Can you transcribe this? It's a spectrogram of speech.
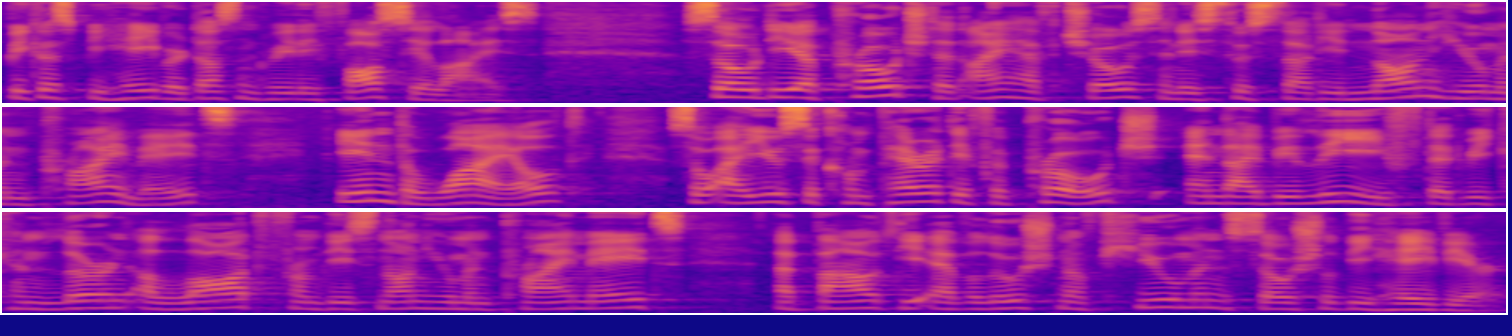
because behavior doesn't really fossilize. So the approach that I have chosen is to study non-human primates in the wild. So I use a comparative approach and I believe that we can learn a lot from these non-human primates about the evolution of human social behavior.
